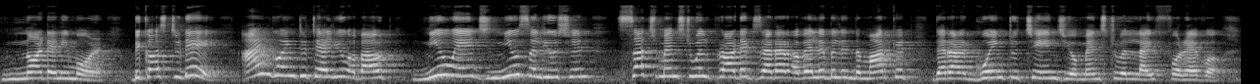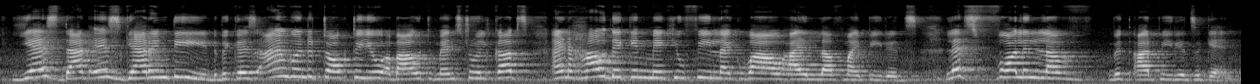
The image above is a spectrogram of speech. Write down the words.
Not anymore. Because today I'm going to tell you about new age, new solution, such menstrual products that are available in the market that are going to change your menstrual life forever. Yes, that is guaranteed because I am going to talk to you about menstrual cups and how they can make you feel like, wow, I love my periods. Let's fall in love with our periods again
